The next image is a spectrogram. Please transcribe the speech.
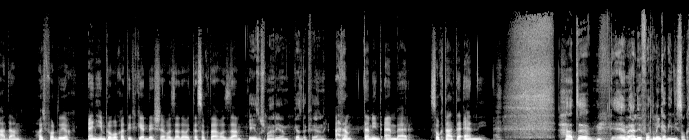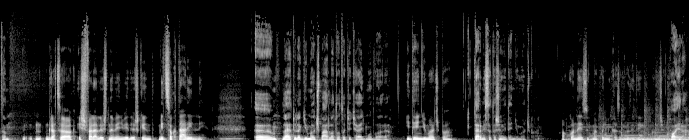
Ádám, hagyj forduljak enyhén provokatív kérdéssel hozzád, ahogy te szoktál hozzám. Jézus Mária, kezdek félni. Ádám, te mint ember, szoktál te enni? Hát előfordul, inkább inni szoktam. Gratulálok. És felelős növényvédősként mit szoktál inni? Ö, lehetőleg gyümölcspárlatot, hogyha egy mód van rá. Idén gyümölcsből? Természetesen idén gyümölcsből. Akkor nézzük meg, hogy mik azok az idén gyümölcsök. Hajrá!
